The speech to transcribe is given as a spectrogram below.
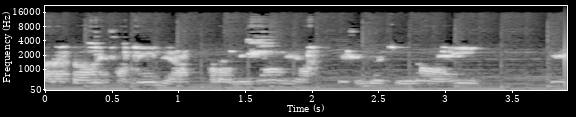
para toda mi familia, para mi novia, que siempre estuvieron ahí, que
